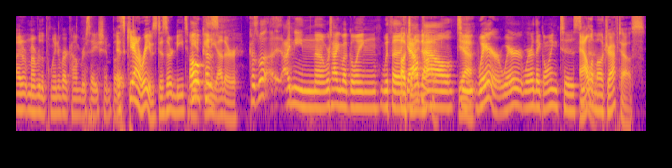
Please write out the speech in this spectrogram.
I don't remember the point of our conversation, but It's Keanu Reeves. Does there need to be Oh, any other? Because well, I mean, uh, we're talking about going with a Oh, gal Johnny pal Mnemonic. to Yeah. where? Where? Where are they going to? See that? Alamo Draft House,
